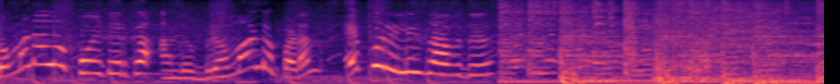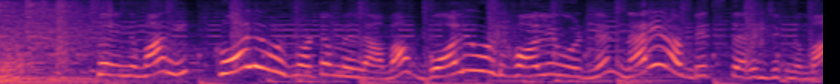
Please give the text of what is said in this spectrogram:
ரொம்ப நாளா போயிட்டு இருக்க அந்த பிரம்மாண்ட படம் எப்போ ரிலீஸ் ஆகுது? ஸோ இந்த மாதிரி கோலிவுட் மட்டும் இல்லாமல் பாலிவுட் ஹாலிவுட்னு நிறைய அப்டேட்ஸ் தெரிஞ்சுக்கணுமா?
